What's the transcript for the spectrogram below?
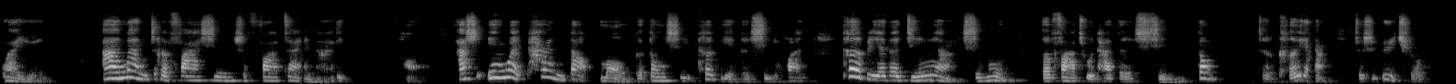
外缘。阿难这个发心是发在哪里？好，他是因为看到某个东西特别的喜欢，特别的敬仰心目，而发出他的行动。这可养就是欲求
